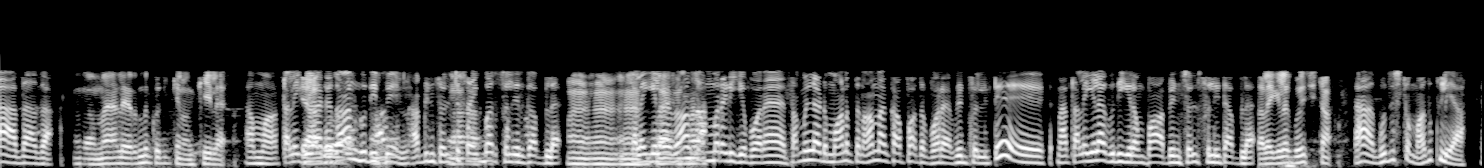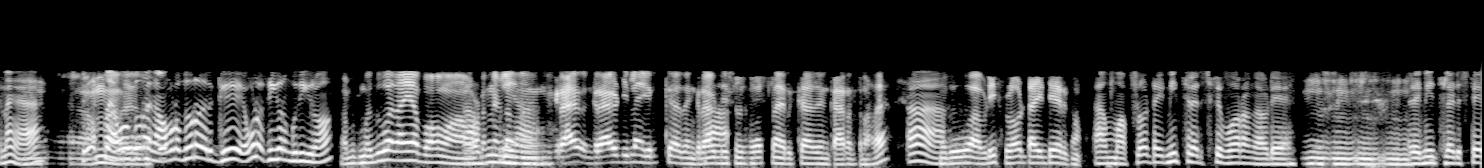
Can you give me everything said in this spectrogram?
ஆ? அதான் அதான். மேல இருந்து குதிக்கணும் கீழே. ஆமா. தலைகீழாக தான் குதிப்பேன் அப்படின்னு சொல்லிட்டு சைபார் சொல்லியிருக்காப்ல. தலைகீழாக தான் சம்மர் அடிக்க போறேன். தமிழ்நாடு மானத்தை நான் தான் காப்பாத்த போறேன் அப்படின்னு சொல்லிட்டு நான் தலைகீழா குதிக்கிறேன்ப்பா அப்படின்னு சொல்லி சொல்லிட்டாப்ல. தலைகீழ குதிச்சிட்டான். ஆ குதிச்சிட்டோம். அதுக்குள்ளயா? என்னங்க? எவ்வளவு தூரம் அவ்வளவு தூரம் இருக்கு. எவ்வளவு சீக்கிரம் குதிக்கிறோம்? அப்ப மெதுவா தான் போவான் உடனே கிராவிட்டி எல்லாம் இருக்காது. ஃபோர்ஸ் எல்லாம் இருக்காது காரணத்தினால மெதுவா அப்படியே ஃப்ளோட் ஆயிட்டே இருக்கும். ஆமா ஃப்ளோட் ஆகி நீச்சல் அடிச்சுட்டு போறாங்க அப்படியே. நீச்சல் அடிச்சுட்டே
